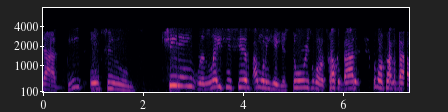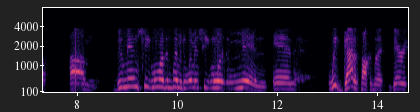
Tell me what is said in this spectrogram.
dive deep into cheating, relationships. I want to hear your stories. We're going to talk about it. We're going to talk about um, do men cheat more than women? Do women cheat more than men? And we got to talk about Derek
